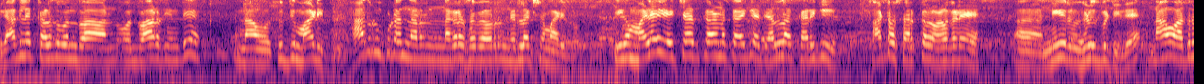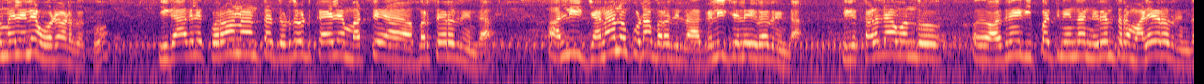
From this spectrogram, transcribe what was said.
ಈಗಾಗಲೇ ಕಳೆದು ಒಂದು ವಾ, ಒಂದು ವಾರದಿಂದ ನಾವು ಸುದ್ದಿ ಮಾಡಿದ್ವಿ. ಆದರೂ ಕೂಡ ನರ ನಗರಸಭೆಯವರು ನಿರ್ಲಕ್ಷ್ಯ ಮಾಡಿದರು. ಈಗ ಮಳೆ ಹೆಚ್ಚಾದ ಕಾರಣಕ್ಕಾಗಿ ಅದೆಲ್ಲ ಕರಗಿ ಆಟೋ ಸರ್ಕಲ್ ಒಳಗಡೆ ನೀರು ಇಳಿದ್ಬಿಟ್ಟಿದೆ. ನಾವು ಅದ್ರ ಮೇಲೇ ಓಡಾಡಬೇಕು. ಈಗಾಗಲೇ ಕೊರೋನಾ ಅಂತ ದೊಡ್ಡ ದೊಡ್ಡ ಕಾಯಿಲೆ ಮತ್ತೆ ಬರ್ತಾ ಇರೋದ್ರಿಂದ ಅಲ್ಲಿ ಜನನೂ ಕೂಡ ಬರೋದಿಲ್ಲ, ಗಲೀಜಲ್ಲೇ ಇರೋದ್ರಿಂದ. ಈಗ ಕಳೆದ ಒಂದು ಹದಿನೈದು, ಇಪ್ಪತ್ತಿನಿಂದ ನಿರಂತರ ಮಳೆ ಇರೋದ್ರಿಂದ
